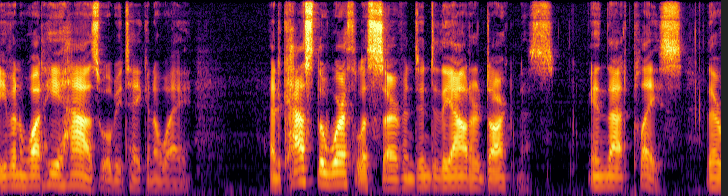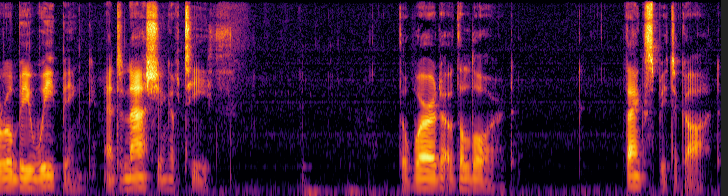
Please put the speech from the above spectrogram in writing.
even what he has will be taken away. And cast the worthless servant into the outer darkness. In that place there will be weeping and gnashing of teeth. The word of the Lord. Thanks be to God.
